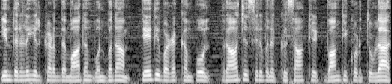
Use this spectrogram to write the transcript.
இந்த நிலையில் கடந்த மாதம் ஒன்பதாம் தேதி வழக்கம் போல் ராஜு சிறுவனுக்கு சாக்லேட் வாங்கிக் கொடுத்துள்ளார்.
